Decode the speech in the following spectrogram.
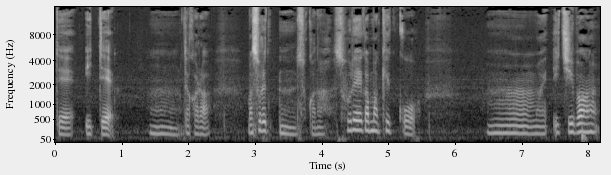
ていて、うん、だから、まあ、それうんそうかな。それがまあ結構うんまあ一番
